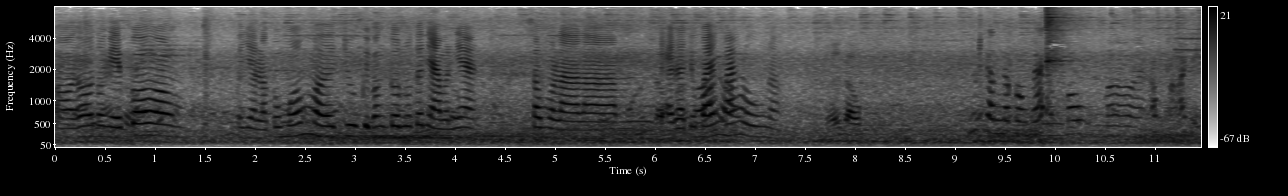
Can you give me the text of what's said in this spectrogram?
trời ơi tội nghiệp cô không? Bây giờ là cô mớm ờ, chưa kịp ăn cơm luôn cả nhà mình nha. Xong rồi là là chạy ra chỗ bán bán luôn nè. Để đâu? nước canh nó con phát một mà ốc mỡ này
